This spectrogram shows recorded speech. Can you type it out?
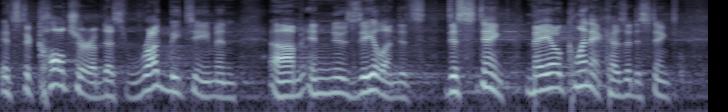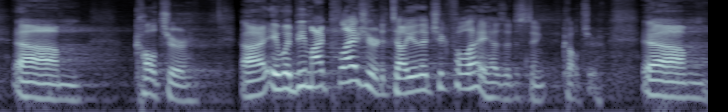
it's the culture of this rugby team in, um, in New Zealand. It's distinct. Mayo Clinic has a distinct um, culture. Uh, it would be my pleasure to tell you that Chick fil A has a distinct culture. Um,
